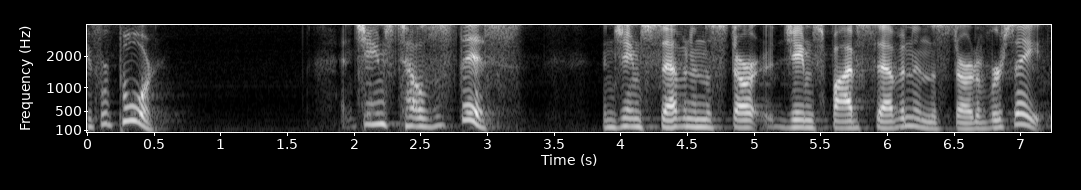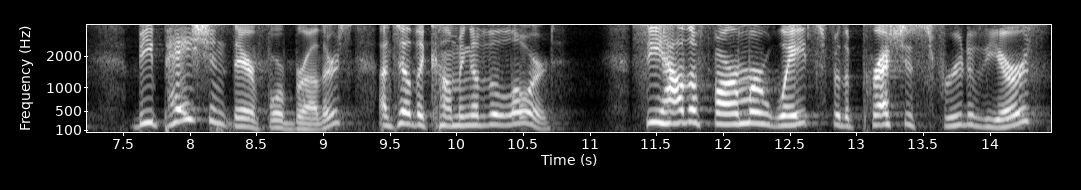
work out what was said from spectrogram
if we're poor. And James tells us this in James 7 in the start James 5 7 in the start of verse 8. Be patient, therefore, brothers, until the coming of the Lord. See how the farmer waits for the precious fruit of the earth,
